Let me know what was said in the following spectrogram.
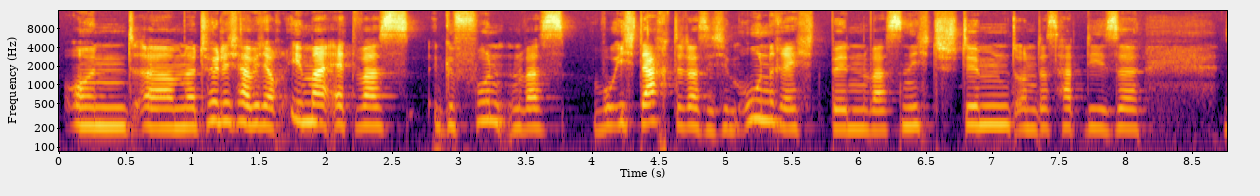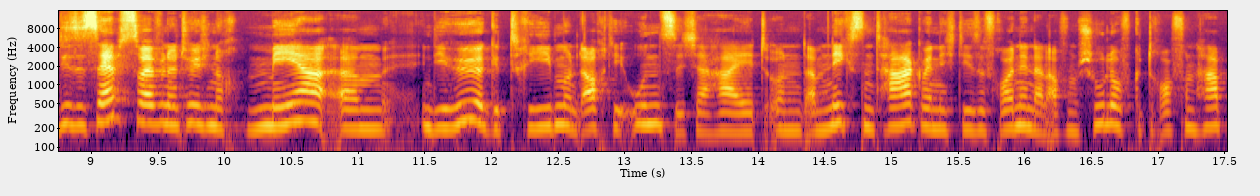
Und ähm, natürlich habe ich auch immer etwas gefunden, was wo ich dachte, dass ich im Unrecht bin, was nicht stimmt. Und das hat diese, dieses Selbstzweifel natürlich noch mehr ähm, in die Höhe getrieben und auch die Unsicherheit. Und am nächsten Tag, wenn ich diese Freundin dann auf dem Schulhof getroffen habe,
